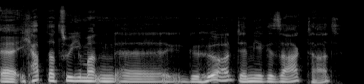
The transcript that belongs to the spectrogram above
Äh, ich habe dazu jemanden äh, gehört, der mir gesagt hat,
